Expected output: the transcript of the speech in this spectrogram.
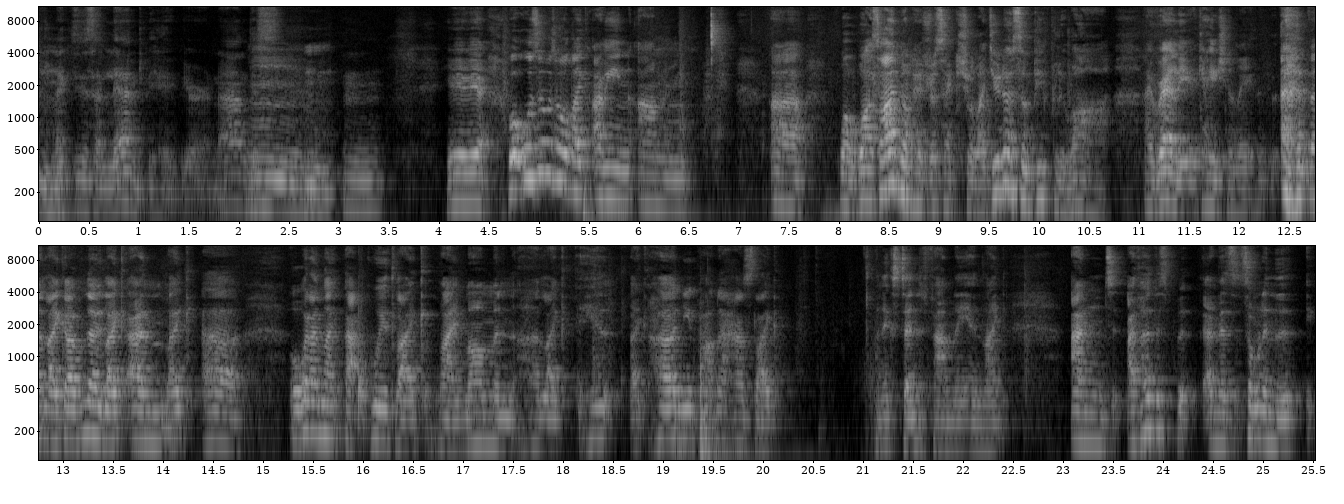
Mhm. like this is a learned behavior. No? This, Mm. Mm. mm, Yeah, yeah, yeah. Well, also as well, like I mean, um, uh, well, whilst I'm not heterosexual, I do know some people who are. I rarely, occasionally, but like um, no, like um, like uh, or when I'm like back with like my mum and her, like his, like her new partner has like an extended family and like and I've heard this, and there's someone in the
